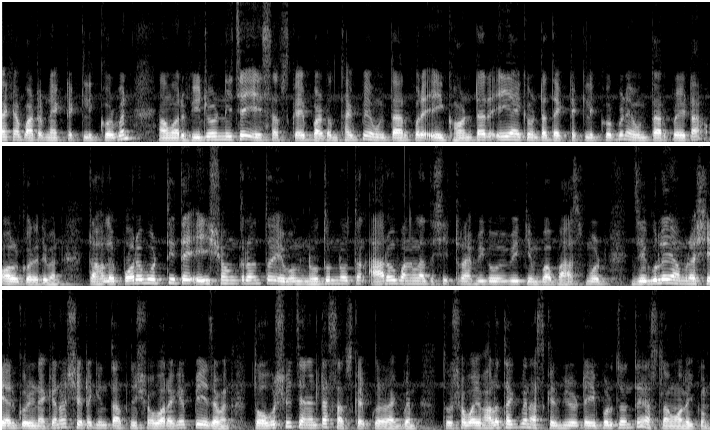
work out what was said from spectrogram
লেখা বাটনে একটা ক্লিক করবেন। আমার ভিডিওর নিচে এই সাবস্ক্রাইব বাটন থাকবে এবং তারপরে এই ঘণ্টার এই আইকনটাতে একটা ক্লিক করবেন এবং তারপরে এটা অল করে দিবেন। তাহলে পরবর্তীতে এই সংক্রান্ত এবং নতুন নতুন আরও বাংলাদেশি ট্রাফিক ওবিবি কিংবা বাস মোড যেগুলোই আমরা শেয়ার করি না কেন, সেটা কিন্তু আপনি সবার আগে পেয়ে যাবেন। তো অবশ্যই চ্যানেলটা সাবস্ক্রাইব করে রাখবেন। তো সবাই ভালো থাকবেন। আজকের ভিডিওটা এই পর্যন্তই। আসসালামু আলাইকুম।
